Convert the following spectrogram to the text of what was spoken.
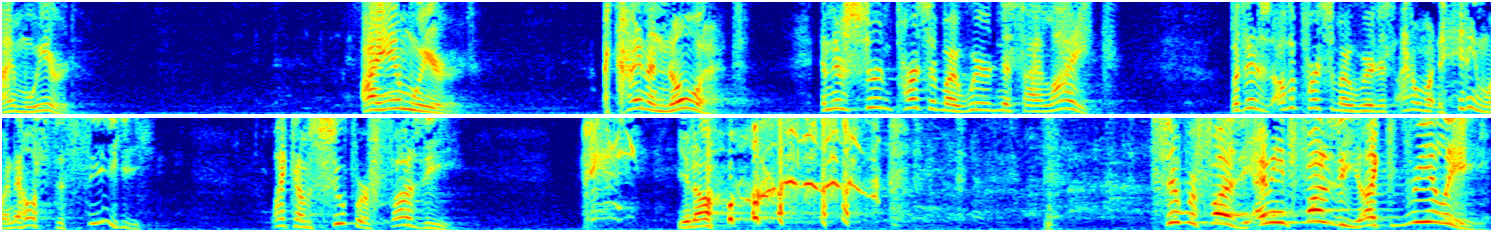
I'm weird. I am weird. I kind of know it. And there's certain parts of my weirdness I like. But then there's other parts of my weirdness I don't want anyone else to see. Like I'm super fuzzy. you know? super fuzzy. I mean, fuzzy, like really.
